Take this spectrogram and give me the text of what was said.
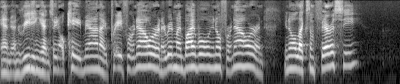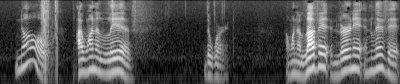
and, and reading it and saying, okay, man, I prayed for an hour and I read my Bible, you know, for an hour, and, you know, like some Pharisee. No, I want to live the Word. I want to love it and learn it and live it.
